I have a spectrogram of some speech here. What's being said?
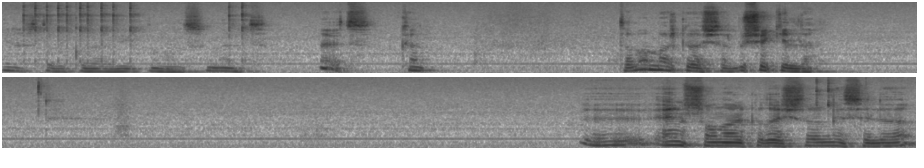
biraz da bu kadar büyük olmasın. Evet. Evet. Bakın. Tamam arkadaşlar? Bu şekilde. Ee, en son arkadaşlar mesela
